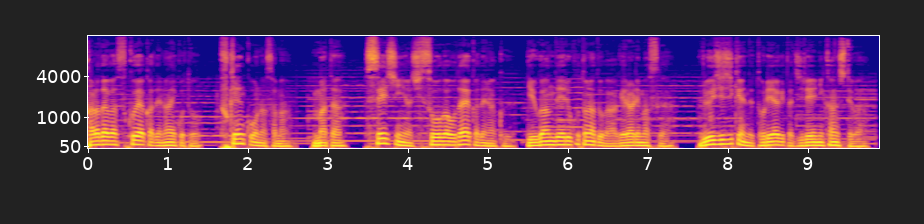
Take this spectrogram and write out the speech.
体が健やかでないこと、不健康な様、また、精神や思想が穏やかでなく、歪んでいることなどが挙げられますが、類似事件で取り上げた事例に関しては、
